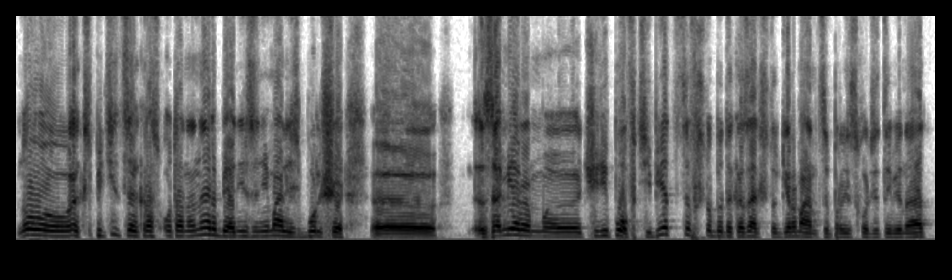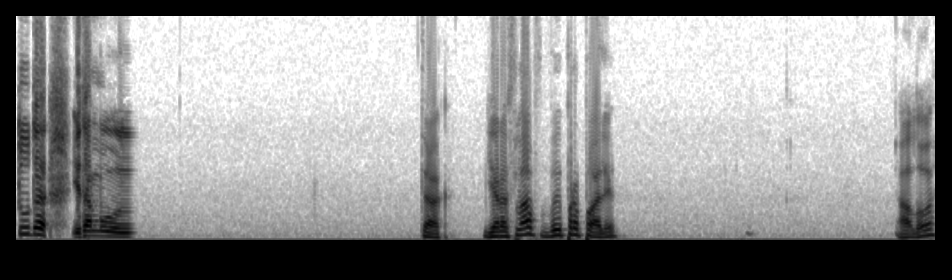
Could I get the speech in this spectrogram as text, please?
Но экспедиция как раз от Ананербе, они занимались больше э, замером э, черепов тибетцев, чтобы доказать, что германцы происходят именно оттуда, и там... Э, так, Ярослав, вы пропали. Алло?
